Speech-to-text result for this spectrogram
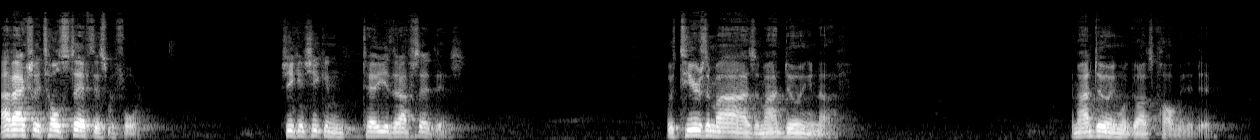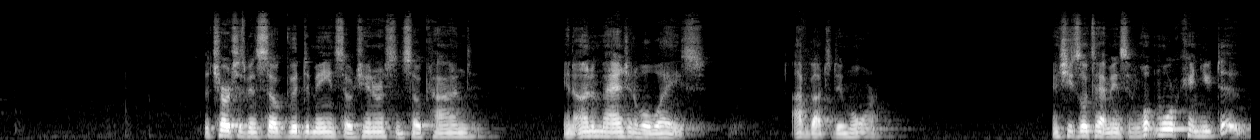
I've actually told Steph this before. She can, she can tell you that I've said this. With tears in my eyes, am I doing enough? Am I doing what God's called me to do? The church has been so good to me and so generous and so kind in unimaginable ways. I've got to do more. And she's looked at me and said, What more can you do?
